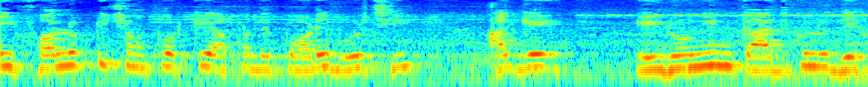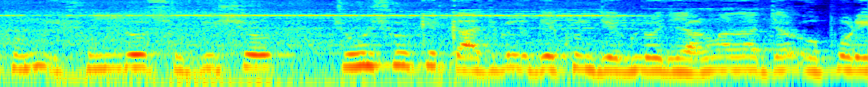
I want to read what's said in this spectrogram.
এই ফলকটি সম্পর্কে আপনাদের পরে বলছি। আগে এই রঙিন কাজগুলো দেখুন, এই সুন্দর সুদৃশ্য চুনসুরকির কাজগুলো দেখুন, যেগুলো জানলা দরজার ওপরে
